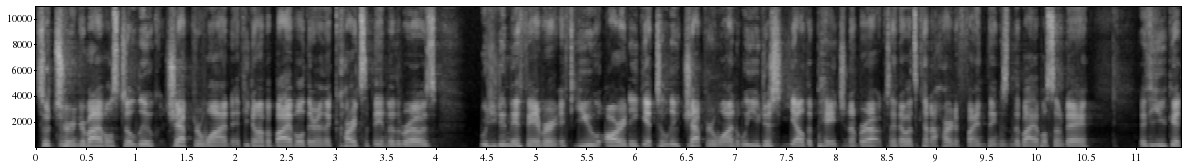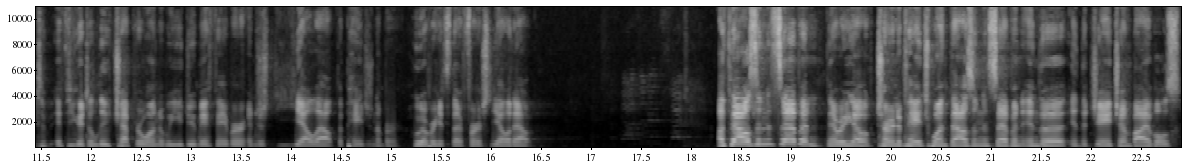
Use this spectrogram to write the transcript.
so turn your Bibles to Luke chapter 1. If you don't have a Bible, they're in the carts at the end of the rows would you do me a favor? If you already get to Luke chapter 1, will you just yell the page number out? Because I know it's kind of hard to find things in the Bible someday. If you get to if you get to Luke chapter 1, will you do me a favor and just yell out the page number? Whoever gets there first, yell it out. 1007. There we go. Turn to page 1007 in the in the JHM Bibles.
